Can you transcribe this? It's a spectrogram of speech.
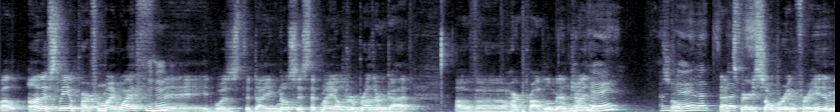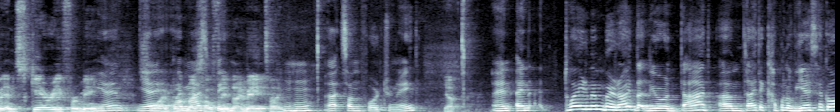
Well, honestly, apart from my wife, Mm-hmm. uh, it was the diagnosis that my elder brother got of a heart problem, angina. Okay. Okay, So that's, that's, very sobering for him and scary for me. Yeah, yeah. so I brought myself in. I made time. That's unfortunate. Yeah. And and do I remember right that your dad um, died a couple of years ago?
